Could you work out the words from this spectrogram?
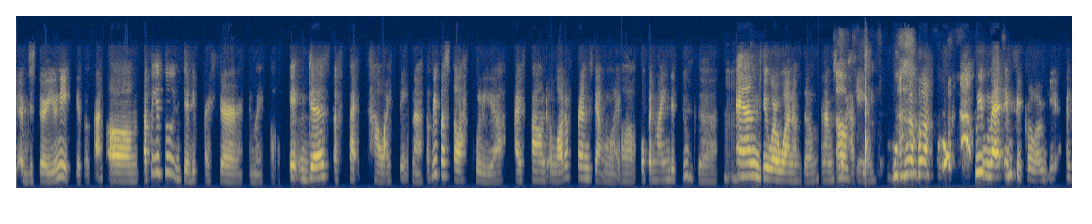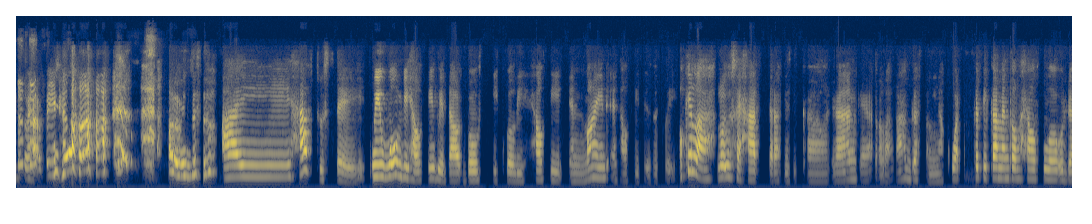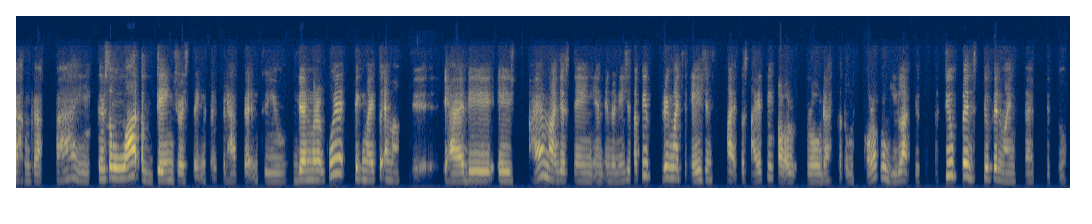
I'm just very unique gitu kan um, tapi itu jadi pressure in myself. It does affect how I think. Nah tapi pas setelah kuliah I found a lot of friends yang like uh, open minded juga. Mm-hmm. and you were one of them and I'm so okay. happy. We met in psychology I'm so happy I have to say, we won't be healthy without both equally healthy in mind and healthy physically. Oke okay lah, lo sehat secara fisikal, ya kan? Kayak olahraga, stamina kuat. Ketika mental health lo udah nggak baik, there's a lot of dangerous things that could happen to you. Dan menurut gue, stigma itu emang, ya di age I am not just saying in Indonesia, tapi pretty much in Asian society, kalau lo udah ketemu psikolog, lo gila gitu stupid, stupid mindset.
